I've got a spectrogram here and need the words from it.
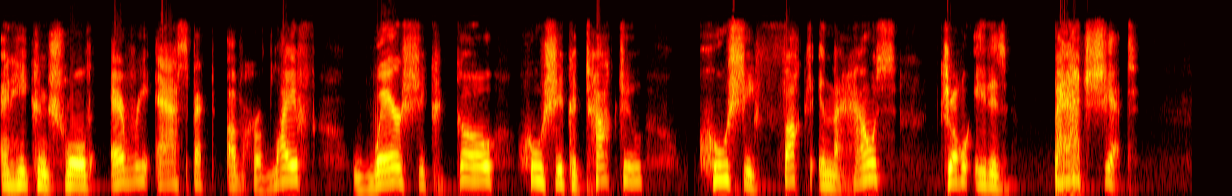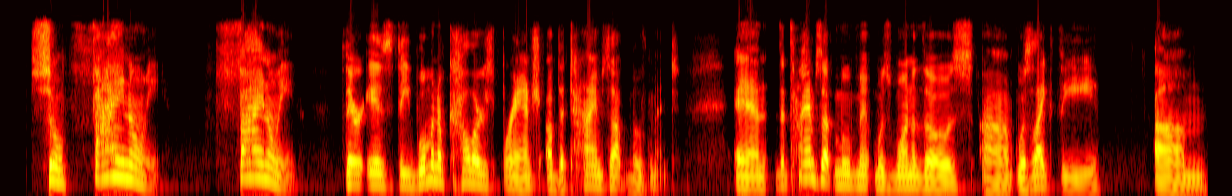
And he controlled every aspect of her life, where she could go, who she could talk to, who she fucked in the house. Joe, it is bad shit. So finally, finally, there is the Woman of Colors branch of the Time's Up movement. And the Time's Up movement was one of those, uh, was like the, um,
